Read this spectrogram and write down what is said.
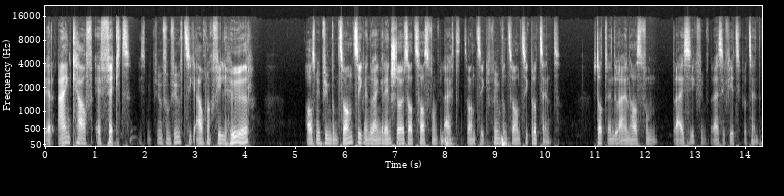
der Einkaufeffekt ist mit 55 auch noch viel höher als mit 25, wenn du einen Grenzsteuersatz hast von vielleicht 20, 25 Prozent. Statt wenn du einen hast von 30, 35, 40 Prozent.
